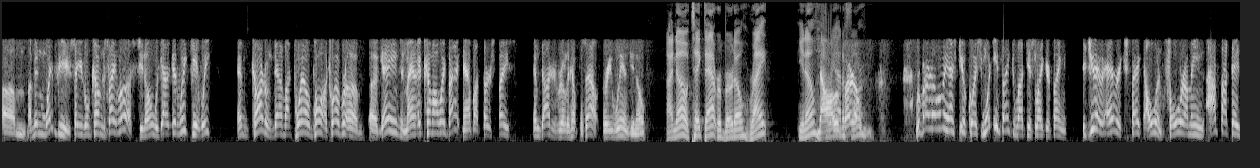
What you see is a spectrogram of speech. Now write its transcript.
um, I've been waiting for you. Say you're going to come to St. Louis. You know, we got a good week week and Cardinals down about 12, point, 12 uh, uh, games, and man, they've come all the way back now, about third space. Them Dodgers really helped us out. Three wins, you know. I know. Take that, Roberto. Right? You know. No, Roberto. Roberto, let me ask you a question. What do you think about this Laker thing? Did you ever expect 0 and 4? I mean, I thought they,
